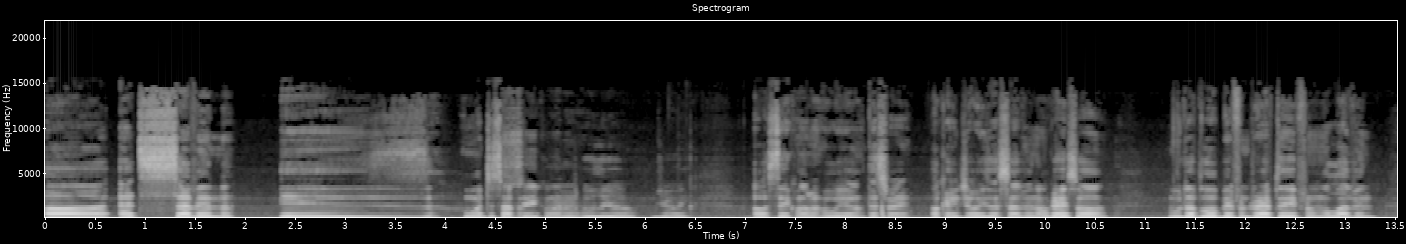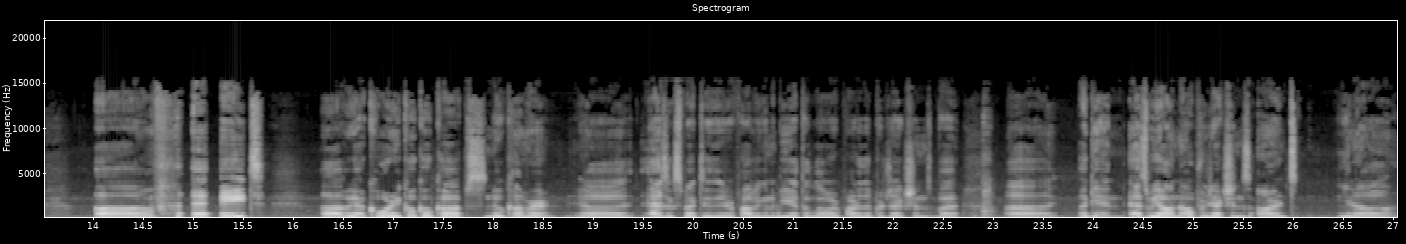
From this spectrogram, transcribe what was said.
Uh, at seven is who went to seven? Saquon and Julio, Joey. Oh, Saquon and Julio. That's right. Okay, Joey's at seven. Okay, so moved up a little bit from draft day from eleven. Um, at eight, uh, we got Corey Coco Cups, newcomer. Uh, as expected, they're probably going to be at the lower part of the projections, but uh, again, as we all know, projections aren't, you know,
